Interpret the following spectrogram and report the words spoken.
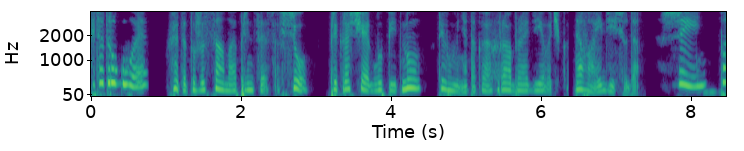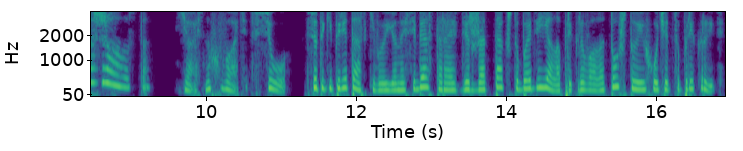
это другое!» «Это то же самое, принцесса. Все, прекращай глупить. Ну, ты у меня такая храбрая девочка. Давай, иди сюда». «Жень, пожалуйста!» «Ясь, ну хватит, все. Все-таки перетаскиваю ее на себя, стараясь держать так, чтобы одеяло прикрывало то, что ей хочется прикрыть.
